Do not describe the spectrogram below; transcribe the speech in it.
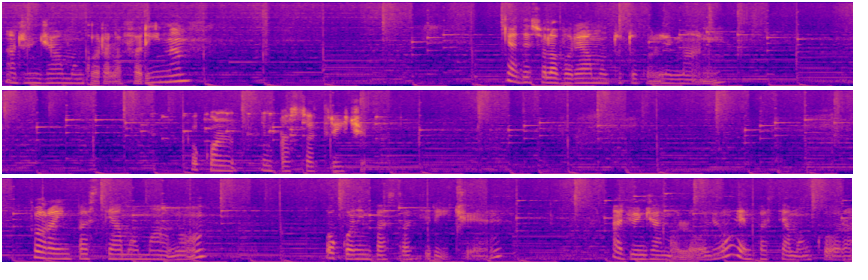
Aggiungiamo ancora la farina e adesso lavoriamo tutto con le mani? O con l'impastatrice. Ora impastiamo a mano o con impastatrice. Aggiungiamo l'olio e impastiamo ancora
